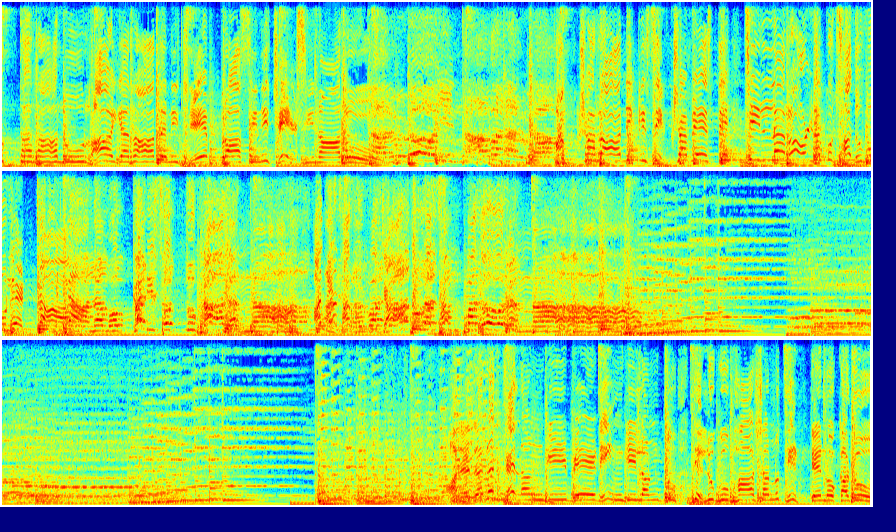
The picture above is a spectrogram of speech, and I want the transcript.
ఉత్తరాలు రాయరాదని చేబ్రాసిని చేసినారు. అక్షరానికి శిక్ష వేస్తే అడంగి బేడింగిలంటూ తెలుగు భాషను తిట్టెనొకడు.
